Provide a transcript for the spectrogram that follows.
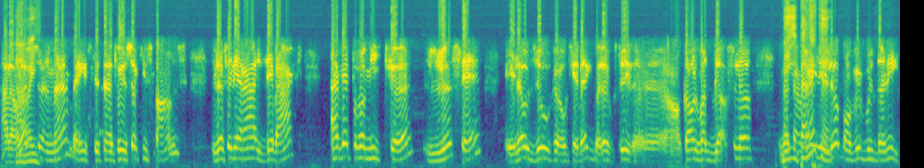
Alors Ah là, oui. actuellement, ben, c'est un peu ça qui se passe. Le fédéral débarque, avait promis que, le fait, et là, on dit au, au Québec, ben là, écoutez, là, on colle votre bluff, là. Mais Notre il paraît il est que- là, on veut vous le donner.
